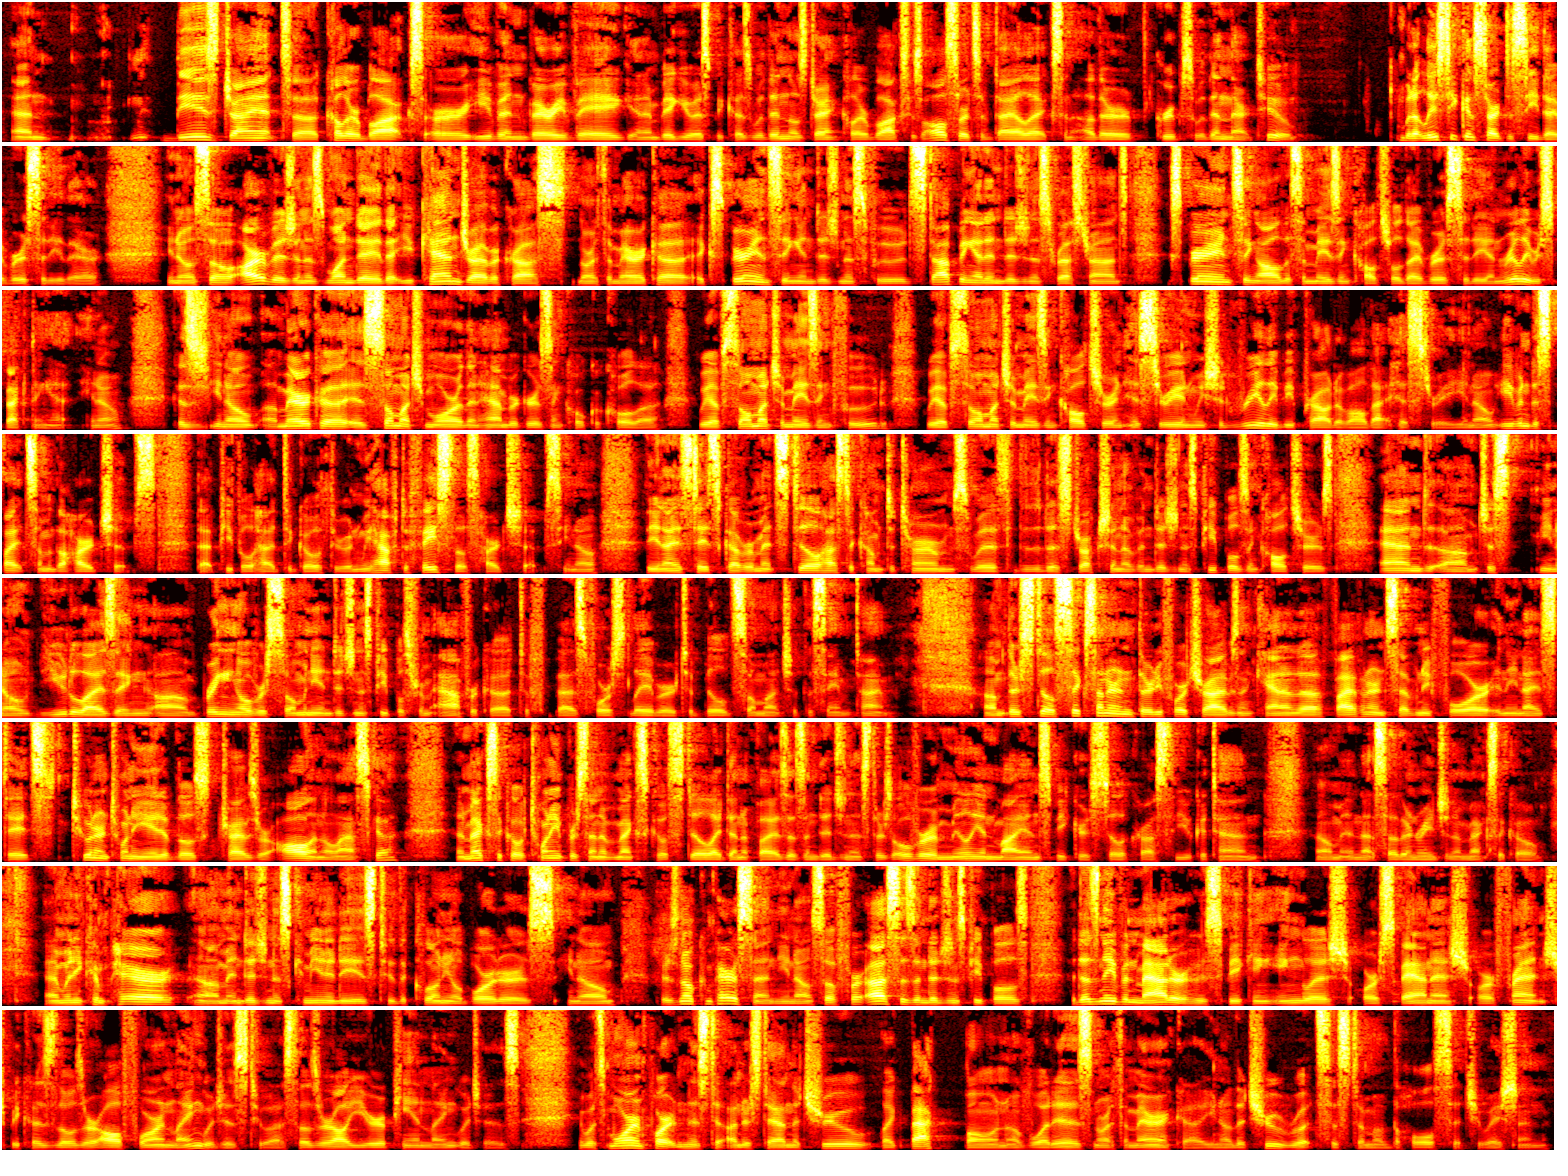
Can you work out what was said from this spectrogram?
And these giant uh, color blocks are even very vague and ambiguous because within those giant color blocks, there's all sorts of dialects and other groups within there too. But at least you can start to see diversity there. You know so our vision is one day that you can drive across north america experiencing indigenous food stopping at indigenous restaurants experiencing all this amazing cultural diversity and really respecting it you know? Because you know america is so much more than hamburgers and coca-cola. We have so much amazing food. We have so much amazing culture and history and we should really be proud of all that history you know? Even despite some of the hardships that people had to go through and we have to face those hardships you know? The united states government still has to come to terms with the destruction of indigenous peoples and cultures and um, just you know utilizing um, bringing over so many indigenous peoples from africa to, as forced labor to build so much at the same time. Um, there's still 634 tribes in canada 574 in the united states 228 of those tribes are all in alaska in mexico 20% of mexico still identifies as indigenous. There's over a million mayan speakers still across the yucatan um, in that southern region of mexico and when you compare um, indigenous communities to the colonial borders, you know, there's no comparison, you know. So for us as indigenous peoples, it doesn't even matter who's speaking English or Spanish or French because those are all foreign languages to us. Those are all European languages. And what's more important is to understand the true like backbone of what is North America, you know, the true root system of the whole situation.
